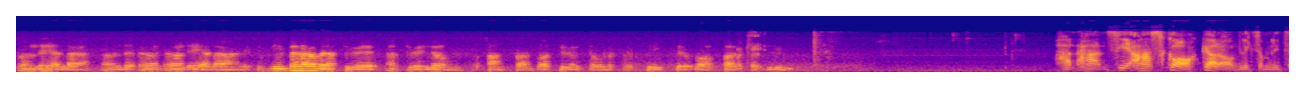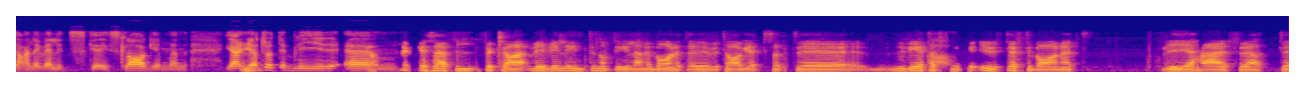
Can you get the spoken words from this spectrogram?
under hela, under, under, under hela liksom. Vi behöver att du, är, att du är lugn och sansad och att du inte håller på och skriker och gapar för ett liv han, han, ser, han skakar av, liksom, lite, han är väldigt skräckslagen. Men jag, jag tror att det blir... ehm, försöker så här för, förklara. Vi vill inte något illa med barnet överhuvudtaget. Så att, eh, vi vet att Ja. folk är ute efter barnet. Vi är här för att... Eh,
